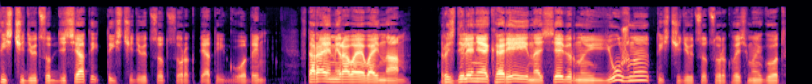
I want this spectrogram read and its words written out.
1910-1945 годы. Вторая мировая война разделение Кореи на Северную и Южную, 1948 год,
